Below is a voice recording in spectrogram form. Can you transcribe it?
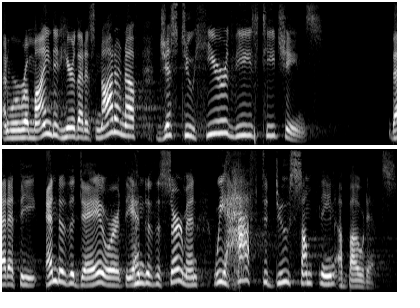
And we're reminded here that it's not enough just to hear these teachings. That at the end of the day or at the end of the sermon, we have to do something about it.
